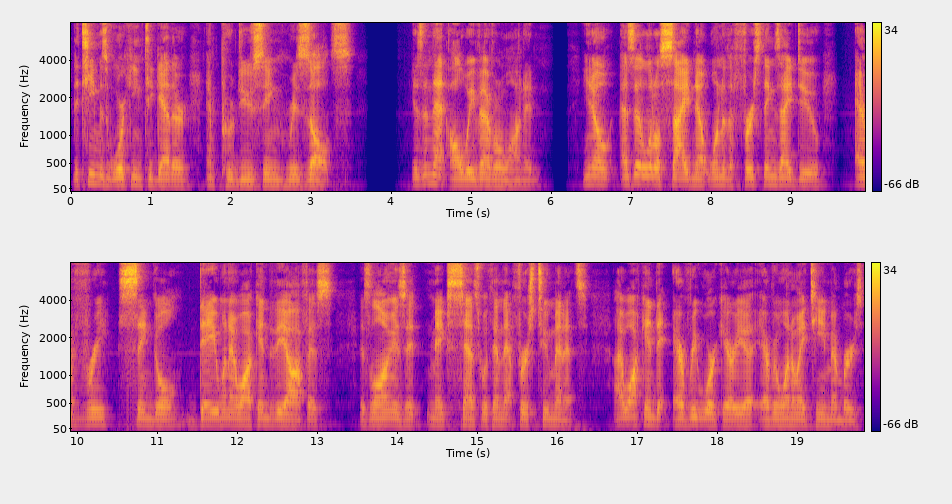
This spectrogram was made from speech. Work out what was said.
the team is working together and producing results. Isn't that all we've ever wanted? You know, as a little side note, one of the first things I do every single day when I walk into the office as long as it makes sense within that first two minutes. I walk into every work area, every one of my team members,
